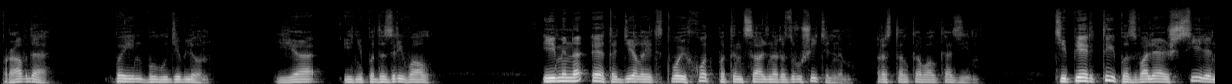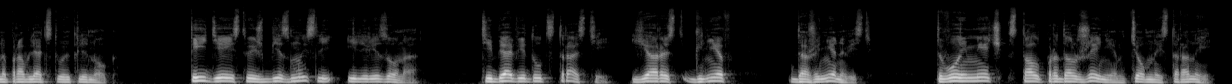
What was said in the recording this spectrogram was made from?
«Правда?» Пейн был удивлен. «Я и не подозревал». «Именно это делает твой ход потенциально разрушительным», – растолковал Казим. «Теперь ты позволяешь силе направлять твой клинок. Ты действуешь без мыслей или резона. Тебя ведут страсти, ярость, гнев, даже ненависть. Твой меч стал продолжением темной стороны».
